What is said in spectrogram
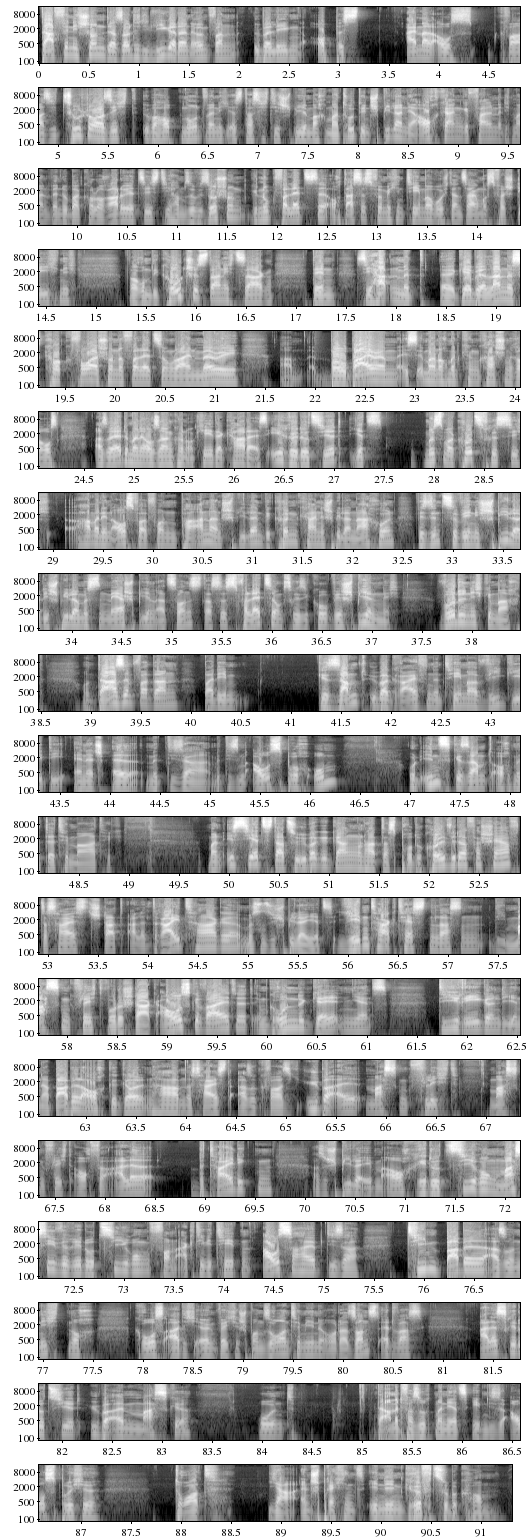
da finde ich schon, da sollte die Liga dann irgendwann überlegen, ob es einmal aus quasi Zuschauersicht überhaupt notwendig ist, dass ich dieses Spiel mache. Man tut den Spielern ja auch keinen Gefallen mit. Ich meine, wenn du bei Colorado jetzt siehst, die haben sowieso schon genug Verletzte. Auch das ist für mich ein Thema, wo ich dann sagen muss, verstehe ich nicht, warum die Coaches da nichts sagen. Denn sie hatten mit äh, Gabriel Landeskog vorher schon eine Verletzung, Ryan Murray, ähm, Bo Byram ist immer noch mit Concussion raus. Also hätte man ja auch sagen können, okay, der Kader ist eh reduziert. Jetzt müssen wir kurzfristig, haben wir den Ausfall von ein paar anderen Spielern. Wir können keine Spieler nachholen. Wir sind zu wenig Spieler. Die Spieler müssen mehr spielen als sonst. Das ist Verletzungsrisiko. Wir spielen nicht. Wurde nicht gemacht. Und da sind wir dann bei dem gesamtübergreifenden Thema, wie geht die NHL mit, dieser, mit diesem Ausbruch um und insgesamt auch mit der Thematik. Man ist jetzt dazu übergegangen und hat das Protokoll wieder verschärft. Das heißt, statt alle drei Tage müssen sich Spieler jetzt jeden Tag testen lassen. Die Maskenpflicht wurde stark ausgeweitet. Im Grunde gelten jetzt die Regeln, die in der Bubble auch gegolten haben. Das heißt also quasi überall Maskenpflicht. Maskenpflicht auch für alle Beteiligten, also Spieler eben auch. Reduzierung, massive Reduzierung von Aktivitäten außerhalb dieser Team-Bubble, also nicht noch großartig irgendwelche Sponsorentermine oder sonst etwas. Alles reduziert, überall Maske und damit versucht man jetzt eben diese Ausbrüche dort ja entsprechend in den Griff zu bekommen.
